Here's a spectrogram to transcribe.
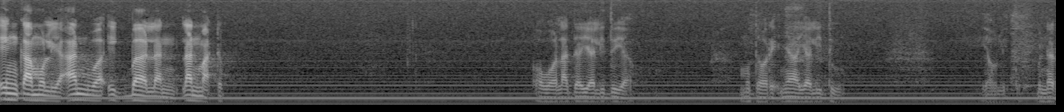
ing kamulyaan wa ikbalan lan madhep Oh lada ya. Mudoriknya yalidu. Yaulidu bener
